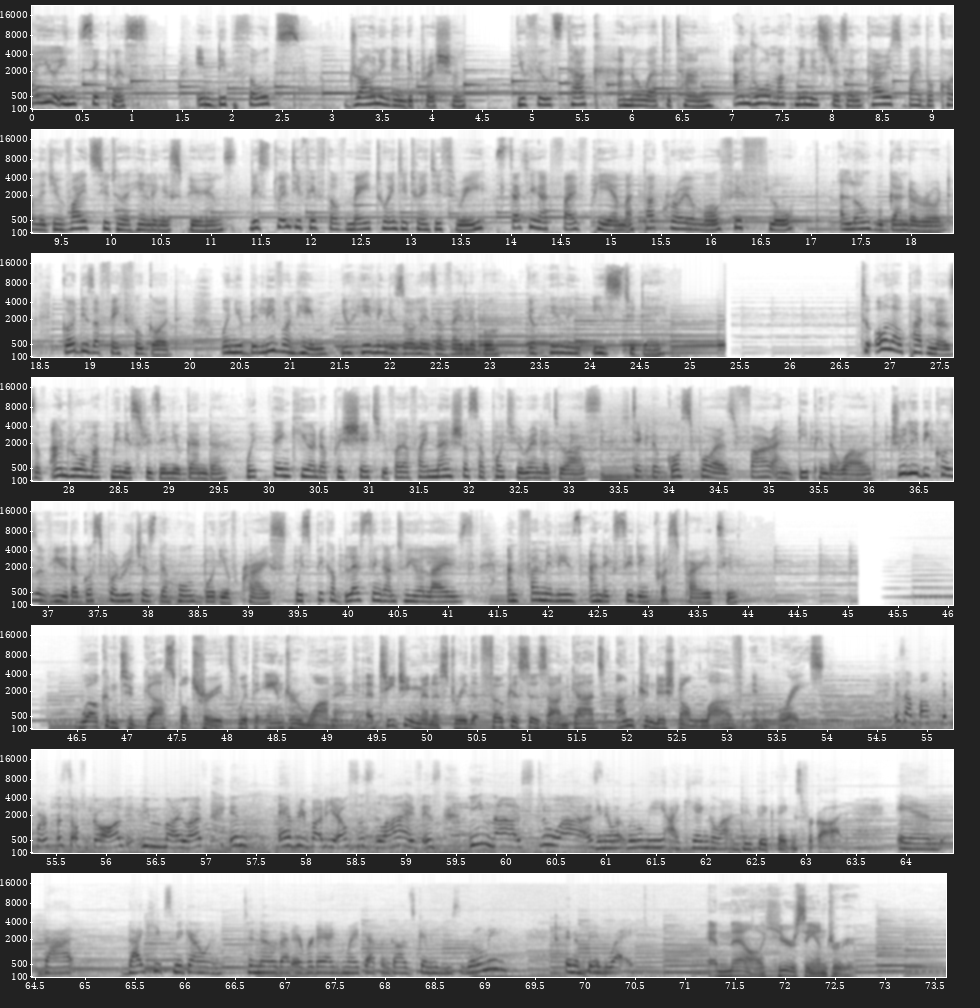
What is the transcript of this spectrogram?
Are you in sickness, in deep thoughts, drowning in depression? You feel stuck and nowhere to turn. Andrew Wommack Ministries and Charis Bible College invites you to the healing experience. This 25th of May 2023, starting at 5 p.m. at Park Royal Mall, 5th floor, along Buganda Road. God is a faithful God. When you believe on Him, your healing is always available. Your healing is today. To all our partners of Andrew Wommack Ministries in Uganda, we thank you and appreciate you for the financial support you render to us to take the gospel as far and deep in the world. Truly, because of you, the gospel reaches the whole body of Christ. We speak a blessing unto your lives and families and exceeding prosperity. Welcome to Gospel Truth with Andrew Wommack, a teaching ministry that focuses on God's unconditional love and grace. It's about the purpose of God in my life, in everybody else's life. Is in us, through us. You know what, little me, I can go out and do big things for God. And that that keeps me going to know that every day I can wake up and God's going to use little me in a big way. And now, here's Andrew.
